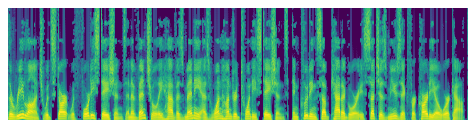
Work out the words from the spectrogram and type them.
The relaunch would start with 40 stations and eventually have as many as 120 stations, including subcategories such as music for cardio workouts.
